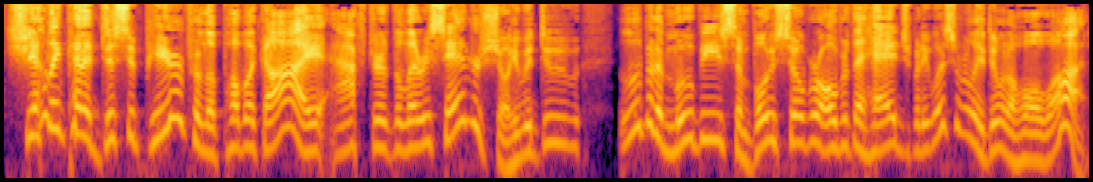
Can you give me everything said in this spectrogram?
Shandling kind of disappeared from the public eye after the Larry Sanders show. He would do a little bit of movies, some voiceover over the hedge, but he wasn't really doing a whole lot.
